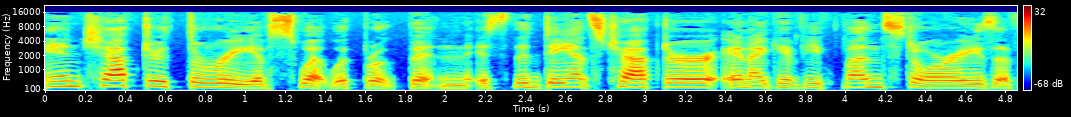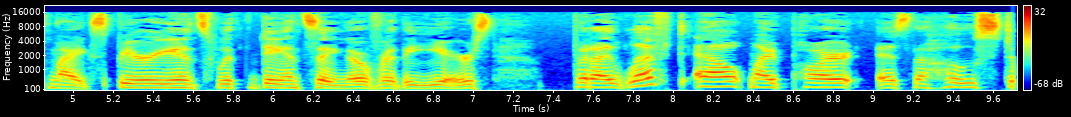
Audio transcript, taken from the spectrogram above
In chapter three of Sweat with Brook Benten, it's the dance chapter, and I give you fun stories of my experience with dancing over the years. But I left out my part as the host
